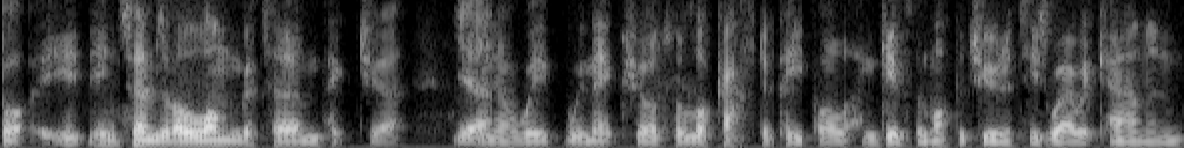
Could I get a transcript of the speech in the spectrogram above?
But in terms of a longer term picture, yeah, you know, we we make sure to look after people and give them opportunities where we can, and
